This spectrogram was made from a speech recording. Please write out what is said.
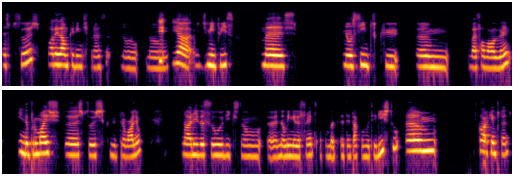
as pessoas. Podem dar um bocadinho de esperança, não, não, E- yeah, desminto isso, mas não sinto que hum, vai salvar alguém. Ainda por mais eh, as pessoas que trabalham na área da saúde e que estão eh, na linha da frente a, combat- a tentar combater isto. Hum, claro que é importante.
